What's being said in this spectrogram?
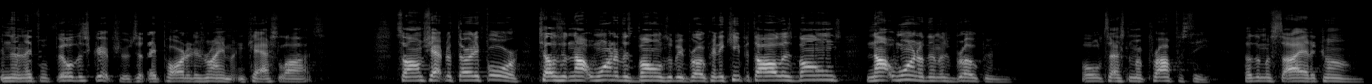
And then they fulfilled the scriptures that they parted his raiment and cast lots. Psalm chapter 34 tells us not one of his bones will be broken. He keepeth all his bones, not one of them is broken. Old Testament prophecy of the Messiah to come.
